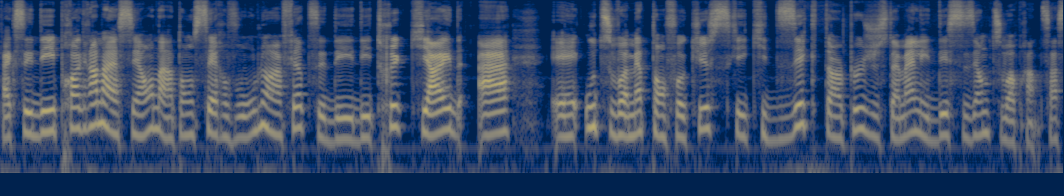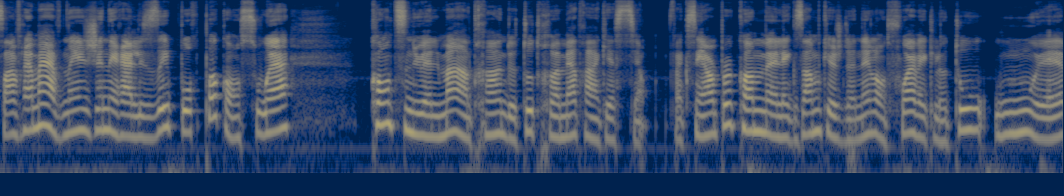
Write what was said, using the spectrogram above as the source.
Fait que c'est des programmations dans ton cerveau, là, en fait, c'est des, trucs qui aident à eh, où tu vas mettre ton focus, qui, qui dictent un peu justement les décisions que tu vas prendre. Ça sert vraiment à venir généraliser pour pas qu'on soit continuellement en train de tout remettre en question. Fait c'est un peu comme l'exemple que je donnais l'autre fois avec l'auto où, euh,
